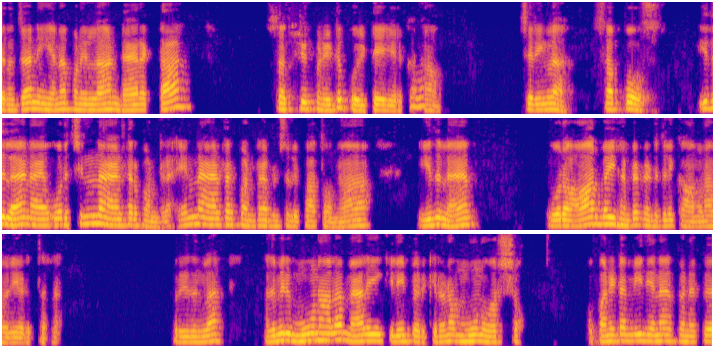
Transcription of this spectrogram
தெரிஞ்சா நீங்க என்ன பண்ணிடலாம்? டைரக்டா சப்ஸ்டியூட் பண்ணிட்டு போயிட்டே இருக்கலாம். சரிங்களா? சப்போஸ் இதுல நான் ஒரு சின்ன ஆல்டர் பண்றேன். என்ன ஆல்டர் பண்றேன் அப்படின்னு சொல்லி பார்த்தோம்னா இதுல ஒரு ஆர் பை ஹண்ட்ரட் ரெண்டுத்துலையும் காமனாக வெளியே எடுத்துடுறேன். புரியுதுங்களா? அதுமாரி மூணால மேலேயும் கிளியும் பெருக்கிறேன்னா மூணு வருஷம். இப்போ பண்ணிட்டா மீதி என்ன? இப்போ எனக்கு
